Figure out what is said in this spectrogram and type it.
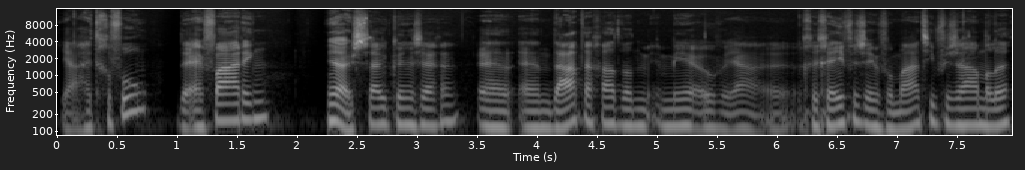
ja, het gevoel, de ervaring, Juist. zou je kunnen zeggen. En, en data gaat wat meer over ja, eh, gegevens, informatie verzamelen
